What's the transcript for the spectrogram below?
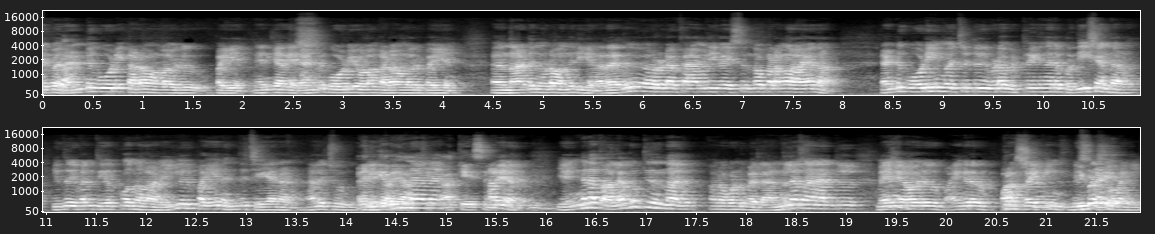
ഇപ്പൊ രണ്ട് കോടി കടമുള്ള ഒരു പയ്യൻ എനിക്കറിയാം രണ്ട് കോടിയോളം കടമുള്ള ഒരു പയ്യൻ നാട്ടിൽ നിന്ന് ഇവിടെ വന്നിരിക്കുകയാണ് അതായത് അവരുടെ ഫാമിലി വൈസ് എന്തോ കടങ്ങളായതാണ്. രണ്ട് കോടിയും വെച്ചിട്ട് ഇവിടെ വിട്ടിരിക്കുന്നതിന്റെ പ്രതീക്ഷ എന്താണ്? ഇത് ഇവൻ തീർക്കും എന്നുള്ളതാണ്. ഈ ഒരു പയ്യൻ എന്ത് ചെയ്യാനാണ്? ആലോചിച്ചു ആ എങ്ങനെ- തലകുത്തി നിന്നാലും അവനെ കൊണ്ട് പറ്റില്ല അൺലെസ് ആൻഡ് മേബി ആ ഒരു ഭയങ്കര ഇവിടെ ബിസിനസ് തുടങ്ങി.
